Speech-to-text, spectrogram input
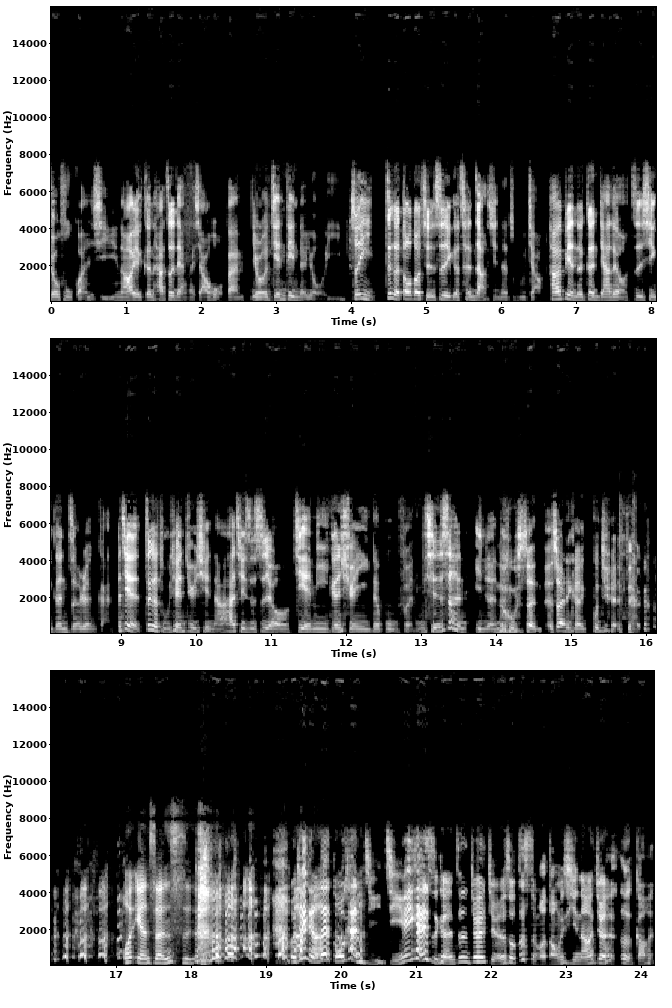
修复关系，然后也跟他这两个小伙伴有了坚定的友谊，所以这个豆豆其实是一个成长型的主角，他会变得更加的有自信跟责任感，而且这个主线剧情啊，它其实是有解谜跟悬疑的部分，你其实是很引人入胜的，虽然你可能不觉得，我眼神死。我觉得你要再多看几集，因为一开始可能真的就会觉得说这什么东西，然后觉得很恶搞很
